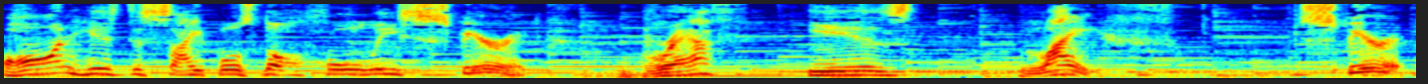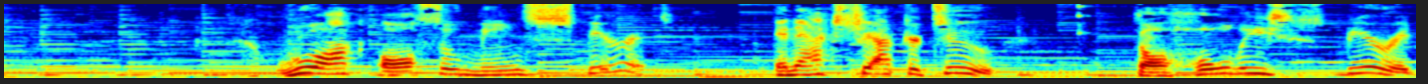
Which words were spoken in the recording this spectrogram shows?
on his disciples the Holy Spirit. Breath is life. Spirit. Ruach also means spirit. In Acts chapter 2, the Holy Spirit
